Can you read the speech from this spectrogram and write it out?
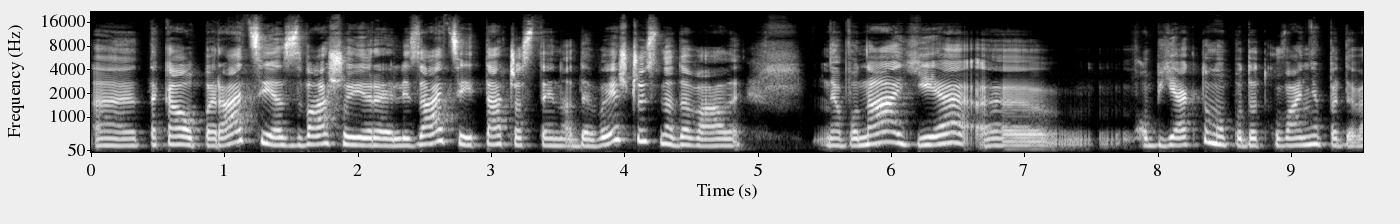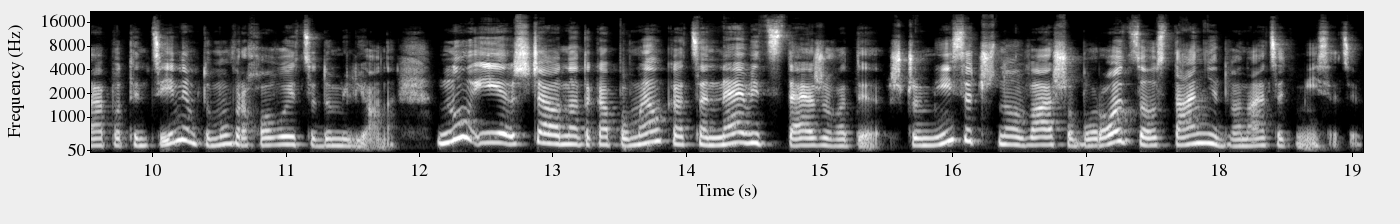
е, така операція з вашої реалізації, та частина, де ви щось надавали, вона є об'єктом оподаткування ПДВ потенційним, тому враховується до мільйона. Ну і ще одна така помилка це не відстежувати щомісячно ваш оборот за останні 12 місяців.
